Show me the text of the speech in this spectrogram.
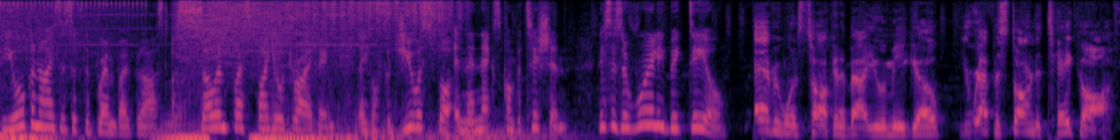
The organisers of the Brembo Blast are so impressed by your driving, they've offered you a spot in their next competition. This is a really big deal. Everyone's talking about you, amigo. Your rep is starting to take off.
